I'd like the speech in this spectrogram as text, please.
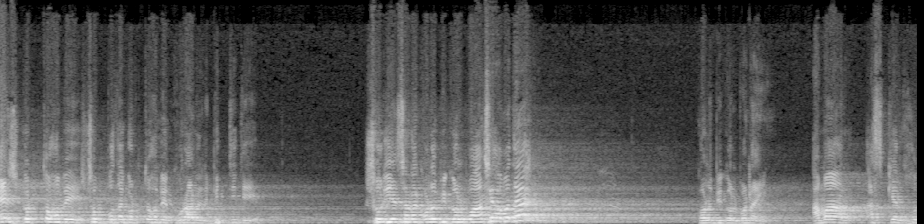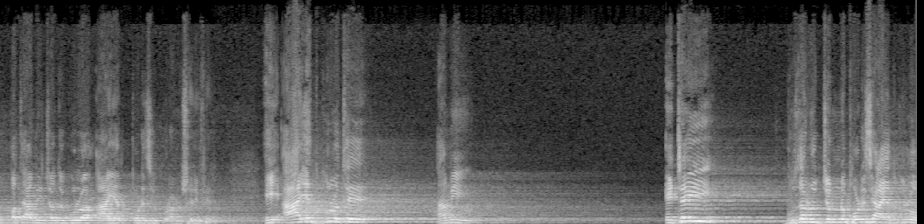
দেশ গড়তে হবে, সভ্যতা গড়তে হবে কোরআনের ভিত্তিতে। সরিয়ে ছাড়া কোনো বিকল্প আছে আমাদের? কোনো বিকল্প নাই। আমার আজকের খুদ্বাতে আমি যতগুলো আয়াত পড়েছি কোরআন শরীফের, এই আয়াতগুলোতে আমি এটাই বোঝানোর জন্য পড়েছি আয়াতগুলো।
